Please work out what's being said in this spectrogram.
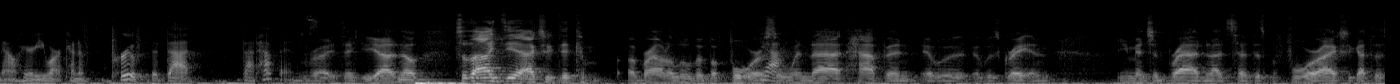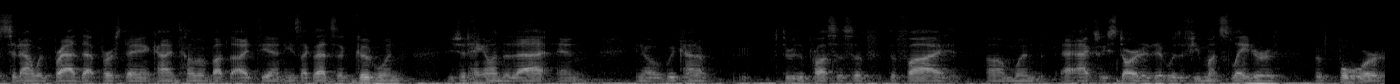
now here you are, kind of proof that that, that happens. Right, thank you. Yeah, no. So the idea actually did come around a little bit before. Yeah. So when that happened, it was it was great. And you mentioned Brad, and I'd said this before. I actually got to sit down with Brad that first day and kind of tell him about the idea, and he's like, "That's a good one. You should hang on to that." And you know, we kind of through the process of Defy, um, when it actually started, it was a few months later before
